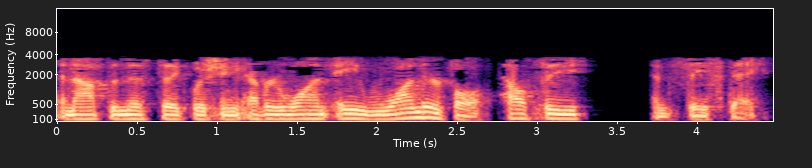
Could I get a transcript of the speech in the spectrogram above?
and optimistic, wishing everyone a wonderful, healthy, and safe day.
